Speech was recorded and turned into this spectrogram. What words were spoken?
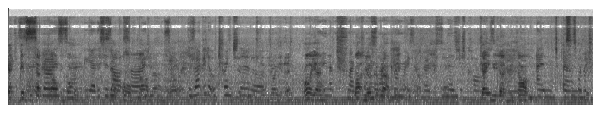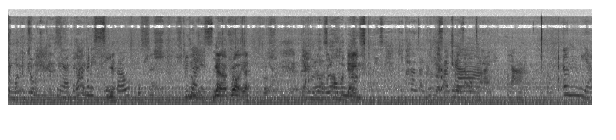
Get different so guys, yeah, this is Three or outside. There's like a little trench there, look. Enjoy it then. Right, yeah. In a trench. Right, the underground My bit. camera isn't focusing. There's just cars. Changes every time. And um, this is what the train What you is. do is you get it. Yeah, they don't have any Yeah. seatbelts. Spin on. Yeah, that's right. Yeah. Even though we're all Yeah. McDonald's. Keep hands over the side trains at all time. Nah. Um, yeah,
